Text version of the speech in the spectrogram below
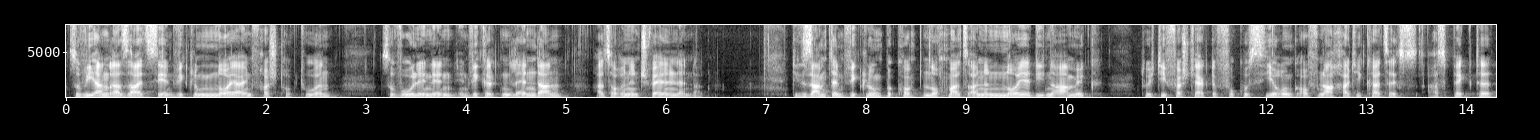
sowie andererseits die Entwicklung neuer Infrastrukturen, sowohl in den entwickelten Ländern als auch in den Schwellenländern. Die Gesamtentwicklung bekommt nochmals eine neue Dynamik durch die verstärkte Fokussierung auf Nachhaltigkeitsaspekte,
